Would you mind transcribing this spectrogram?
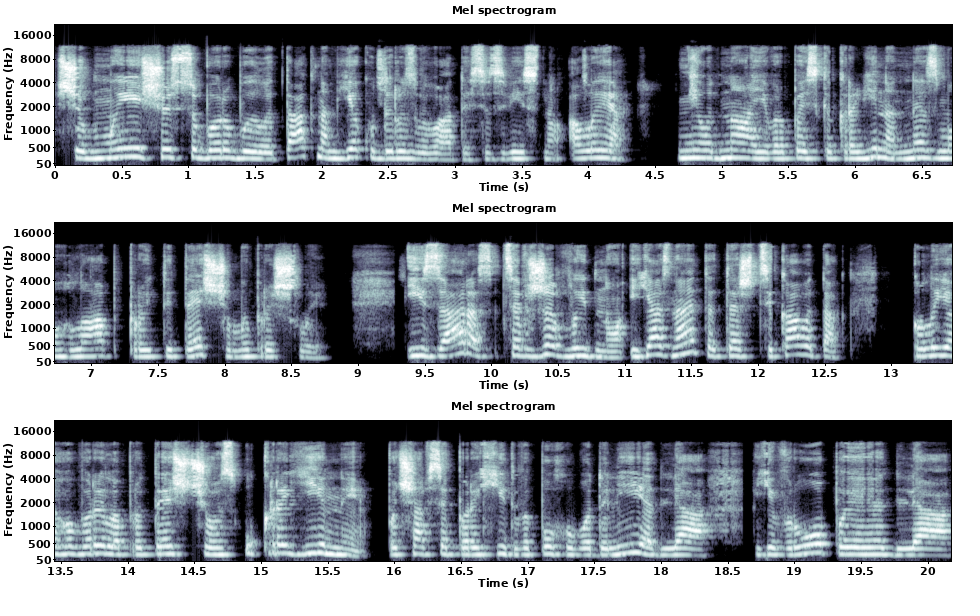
щоб ми щось з собою робили. Так, нам є куди розвиватися, звісно, але ні одна європейська країна не змогла б пройти те, що ми пройшли. І зараз це вже видно. І я, знаєте, теж цікаво так. Коли я говорила про те, що з України почався перехід в епоху водолія для Європи, для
